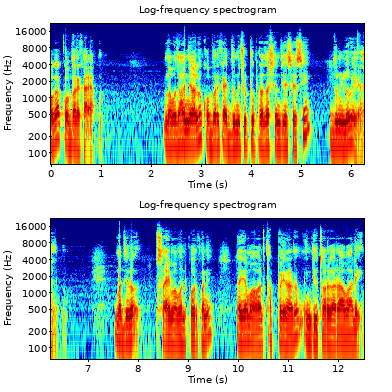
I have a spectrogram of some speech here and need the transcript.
ఒక కొబ్బరికాయ. నవధాన్యాలు కొబ్బరికాయ దున్ను చుట్టూ ప్రదర్శన చేసేసి దున్నులు వేయాలి. మధ్యలో సాయిబాబాని కోరుకొని అయ్యా మా వాడు తప్పైనాడు ఇంటికి త్వరగా రావాలి.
